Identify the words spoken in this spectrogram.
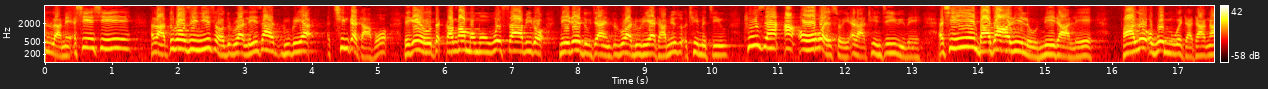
လူလာနဲ့အရှင်အရှင်ဟလာသူတော်စင်ကြီးဆိုတော့သူတို့ကလေးစားလူတွေကအချင်းကတ်တာပေါ့တကယ်ဟိုကောင်းကောင်းမွန်မွန်ဝတ်စားပြီးတော့နေတဲ့သူကြရင်သူတို့ကလူတွေကဒါမျိုးဆိုအထင်မကြီးဘူးထူးဆန်းအောပွဲဆိုရင်အဲ့ဒါအထင်ကြီးပြီပဲအရှင်ဘာကြောင့်အဲ့ဒီလိုနေတာလဲဘာလို့အဝတ်မဝတ်တာဒါငါ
